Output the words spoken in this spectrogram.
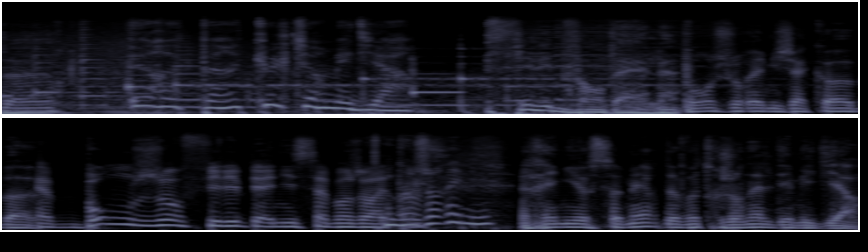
14h, Europe 1 Culture Média. Philippe Vandel. Bonjour Rémi Jacob. Euh, Bonjour Philippe et Anissa, bonjour à Bonjour tous. Rémi. Rémi au sommaire de votre journal des médias.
